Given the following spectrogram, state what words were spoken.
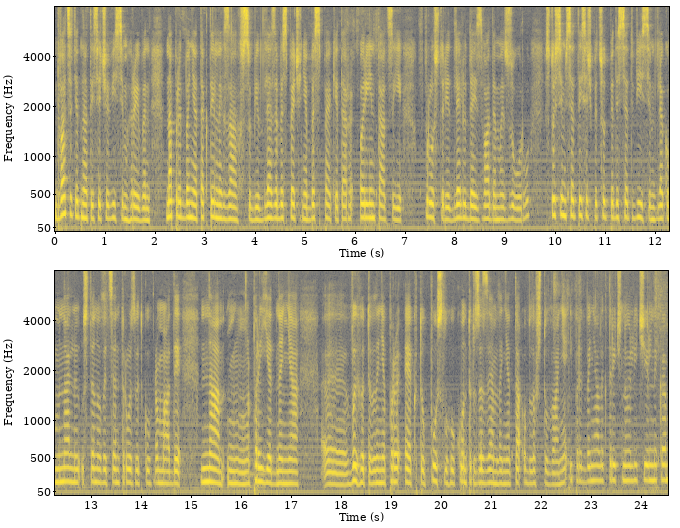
21 тисяча 8 гривень на придбання тактильних засобів для забезпечення безпеки та орієнтації в просторі для людей з вадами зору, 170 тисяч 558 для комунальної установи Центр розвитку громади на приєднання виготовлення проекту послугу контрзаземлення та облаштування і придбання електричного лічильника.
